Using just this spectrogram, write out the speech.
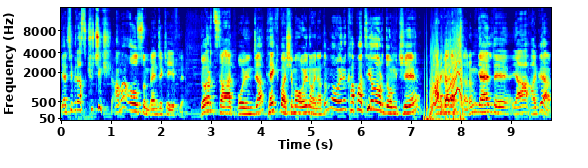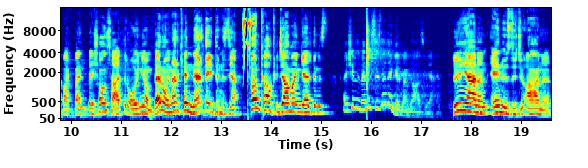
Gerçi biraz küçük ama olsun bence keyifli. 4 saat boyunca tek başıma oyun oynadım ve oyunu kapatıyordum ki arkadaşlarım geldi. Ya aga bak ben 5-10 saattir oynuyorum. Ben oynarken neredeydiniz ya? Tam kalkacağım an geldiniz. E şimdi benim sizle de girmem lazım yani. Dünyanın en üzücü anı.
